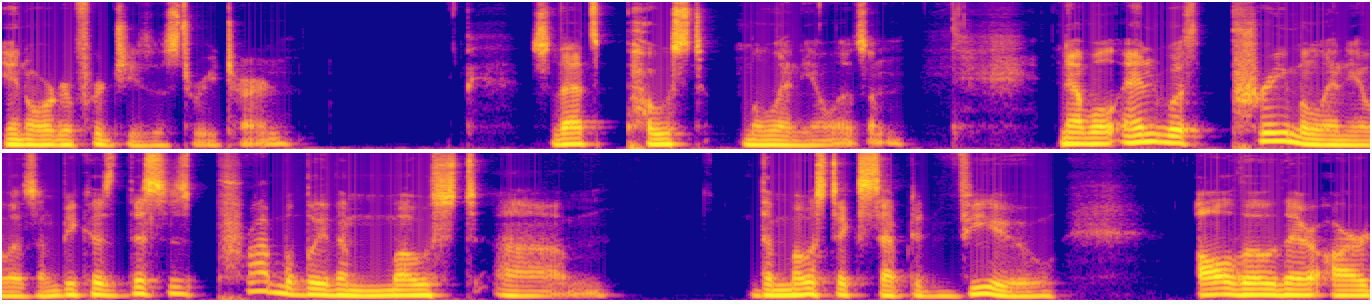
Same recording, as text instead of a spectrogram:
in order for Jesus to return. So that's post millennialism. Now we'll end with premillennialism because this is probably the most um, the most accepted view, although there are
